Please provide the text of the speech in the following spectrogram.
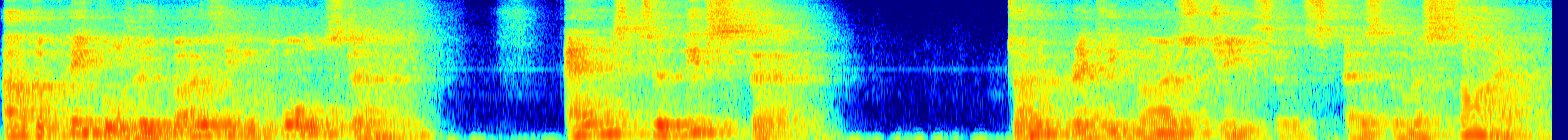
are the people who, both in Paul's day and to this day, don't recognize Jesus as the Messiah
